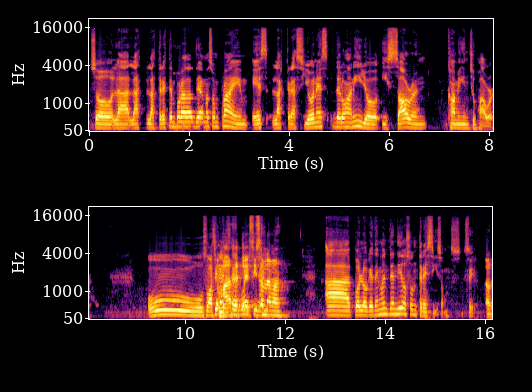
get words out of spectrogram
So, la- la- las tres temporadas de Amazon Prime es las creaciones de los anillos y Sauron coming into power. Uh, so más de tres seasons nada más. Ah, por lo que tengo entendido, son tres seasons. Sí. Ok.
